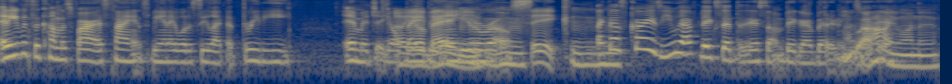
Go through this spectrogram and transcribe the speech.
and even to come as far as science being able to see like a 3D image of your, oh, baby, your baby in utero. Mm-hmm. Sick. Mm-hmm. Like that's crazy. You have to accept that there's something bigger and better than that's you out I here. want to.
